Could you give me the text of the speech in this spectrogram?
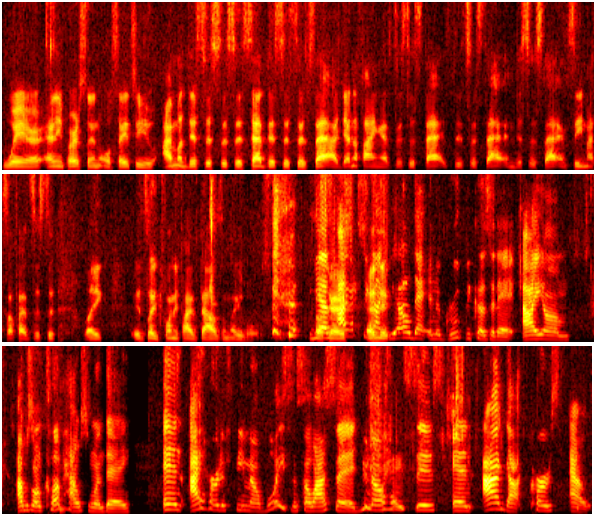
where any person will say to you, I'm a this, this, this, this, that, this, this, this, that, identifying as this, this, that, this, this, that, and this, is that, and seeing myself as this, this like, it's like 25,000 labels. yes, okay? I actually and got it, yelled at in a group because of that. I, um, I was on Clubhouse one day and I heard a female voice. And so I said, you know, hey, sis. And I got cursed out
